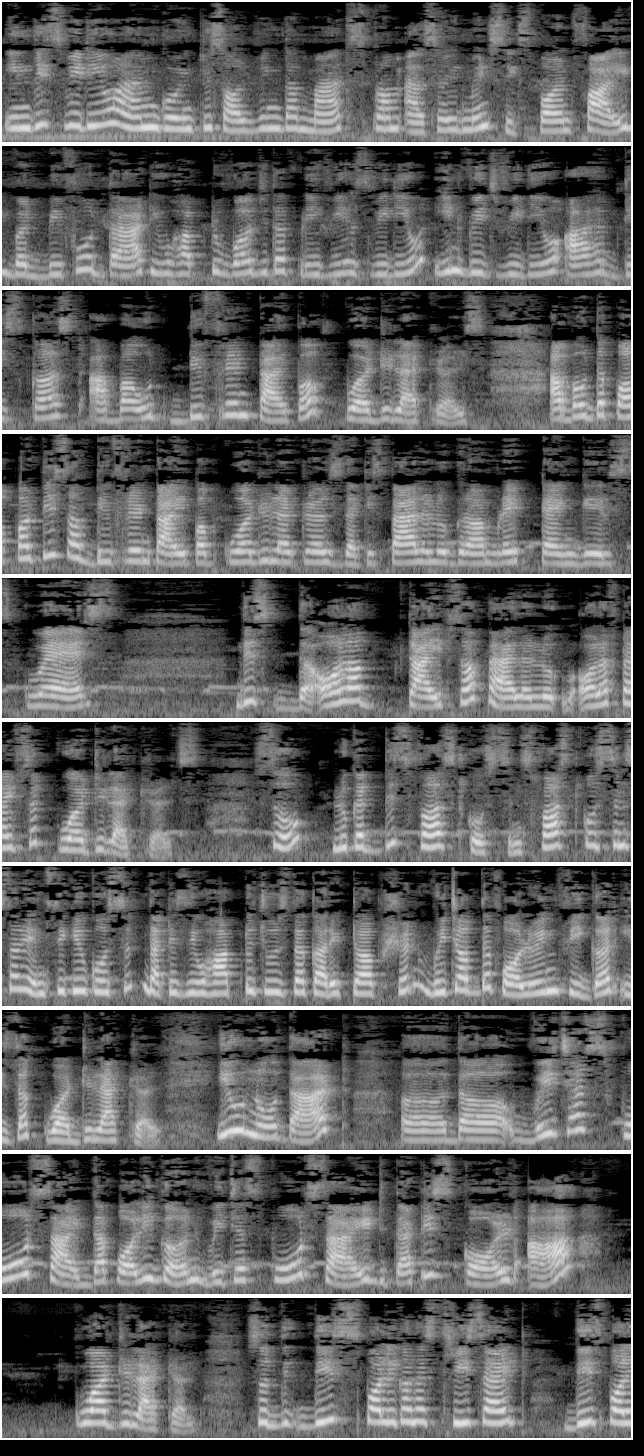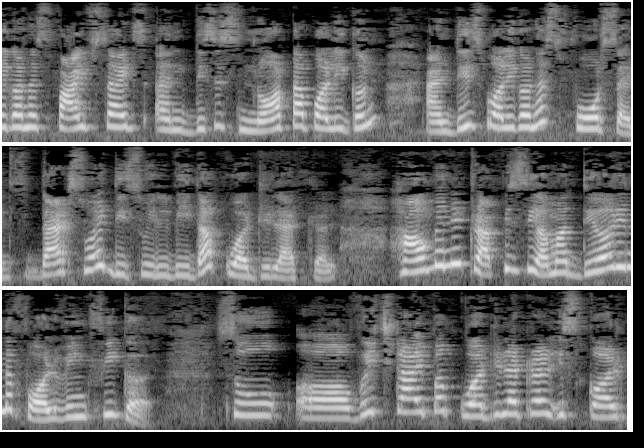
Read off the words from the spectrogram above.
In this video, I am going to solving the maths from assignment 6.5 but before that you have to watch the previous video in which video I have discussed about different type of quadrilaterals. About the properties of different type of quadrilaterals that is parallelogram, rectangles, squares this the, all of types of parallel all of types of quadrilaterals so look at this first questions. First questions are MCQ question that is you have to choose the correct option. Which of the following figure is a quadrilateral? You know that uh, the which has four side the polygon which has four side that is called a quadrilateral. So th this polygon has three side this polygon has five sides and this is not a polygon and this polygon has four sides. That's why this will be the quadrilateral. How many trapezium are there in the following figure? So, uh, which type of quadrilateral is called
